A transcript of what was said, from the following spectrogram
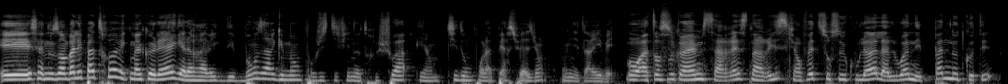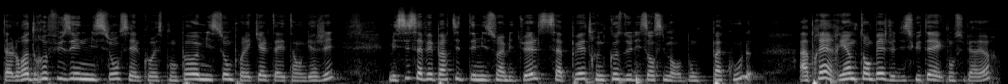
et ça nous emballait pas trop avec ma collègue, alors avec des bons arguments pour justifier notre choix et un petit don pour la persuasion, on y est arrivé. Bon, attention quand même, ça reste un risque. En fait, sur ce coup-là, la loi n'est pas de notre côté. T'as le droit de refuser une mission si elle correspond pas aux missions pour lesquelles t'as été engagé. Mais si ça fait partie de tes missions habituelles, ça peut être une cause de licenciement, donc pas cool. Après, rien ne t'empêche de discuter avec ton supérieur.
